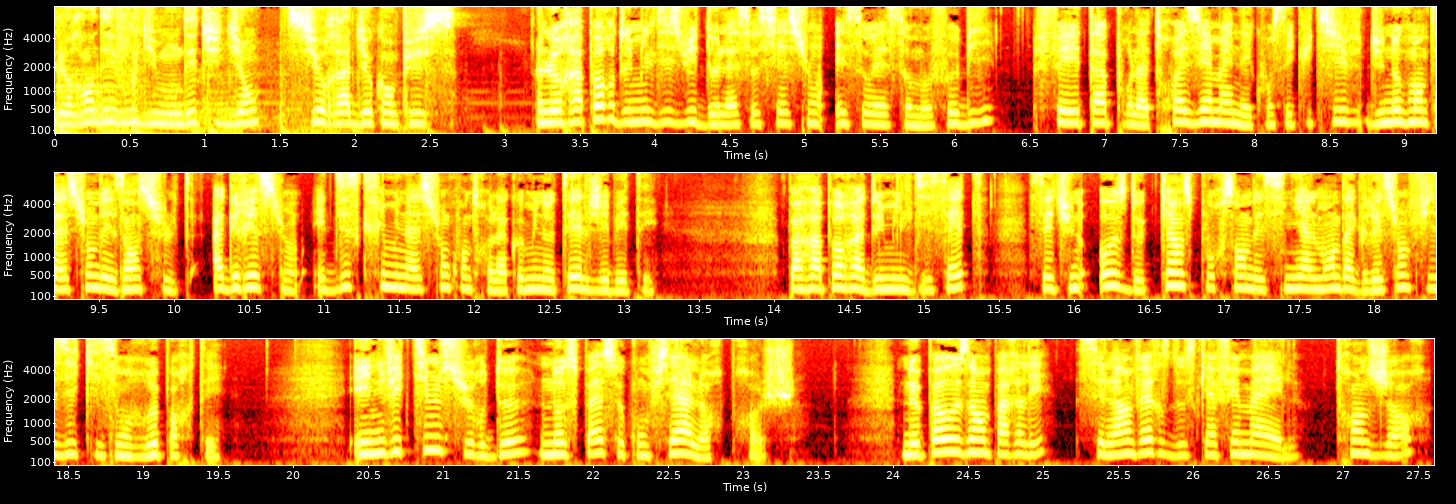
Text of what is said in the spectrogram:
Le rendez-vous du monde étudiant sur Radio Campus. Le rapport 2018 de l'association SOS Homophobie fait état pour la troisième année consécutive d'une augmentation des insultes, agressions et discriminations contre la communauté LGBT. Par rapport à 2017, c'est une hausse de 15% des signalements d'agressions physiques qui sont reportés. Et une victime sur deux n'ose pas se confier à leurs proches. Ne pas oser en parler, c'est l'inverse de ce qu'a fait Maëlle, transgenre,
